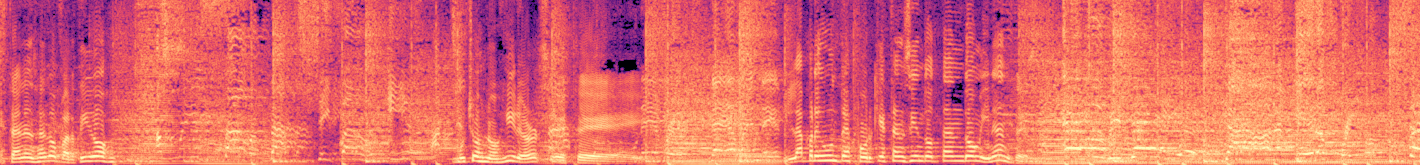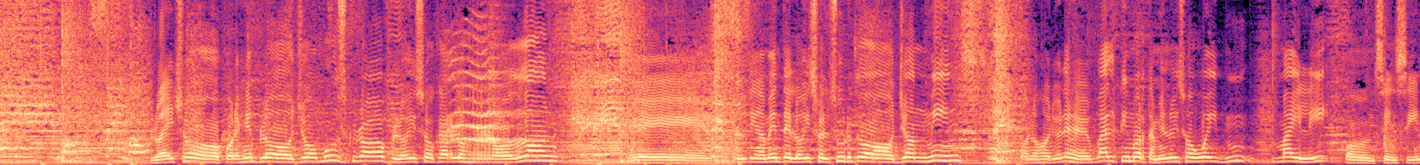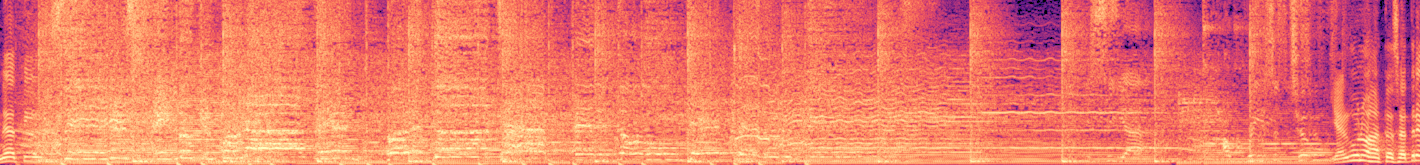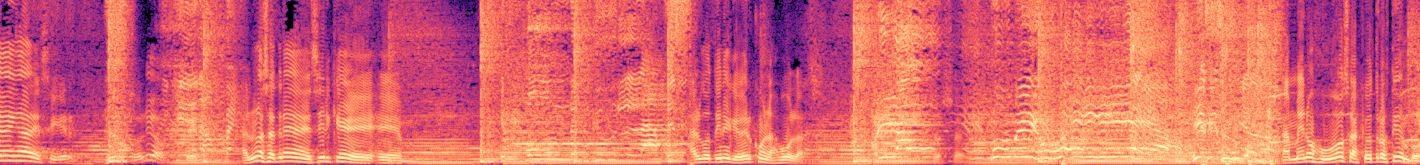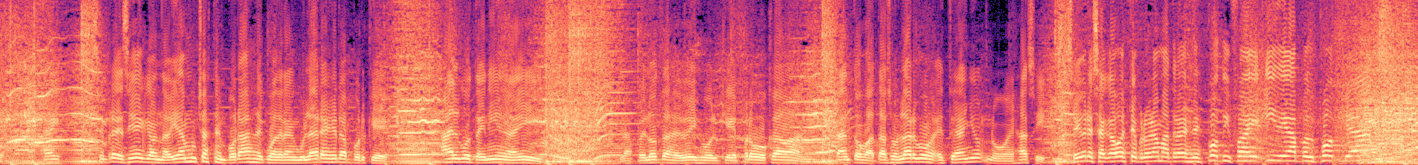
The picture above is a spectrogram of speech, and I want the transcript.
están lanzando partidos, muchos no-hitters. Este, la pregunta es por qué están siendo tan dominantes. Lo ha hecho, por ejemplo, Joe Musgrove, lo hizo Carlos Rodón. Eh, últimamente lo hizo el zurdo John Means con los Orioles de Baltimore. También lo hizo Wade Miley con Cincinnati. Y algunos hasta se atreven a decir algunos se atreven a decir que eh, algo tiene que ver con las bolas. Sé. Están menos jugosas que otros tiempos. Ay, siempre decían que cuando había muchas temporadas de cuadrangulares era porque algo tenían ahí las pelotas de béisbol que provocaban tantos batazos largos. Este año no es así. Señores, se acabó este programa a través de Spotify y de Apple Podcast.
